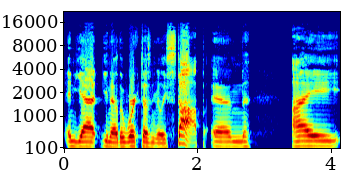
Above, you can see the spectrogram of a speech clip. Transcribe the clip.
and yet you know the work doesn't really stop. And i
